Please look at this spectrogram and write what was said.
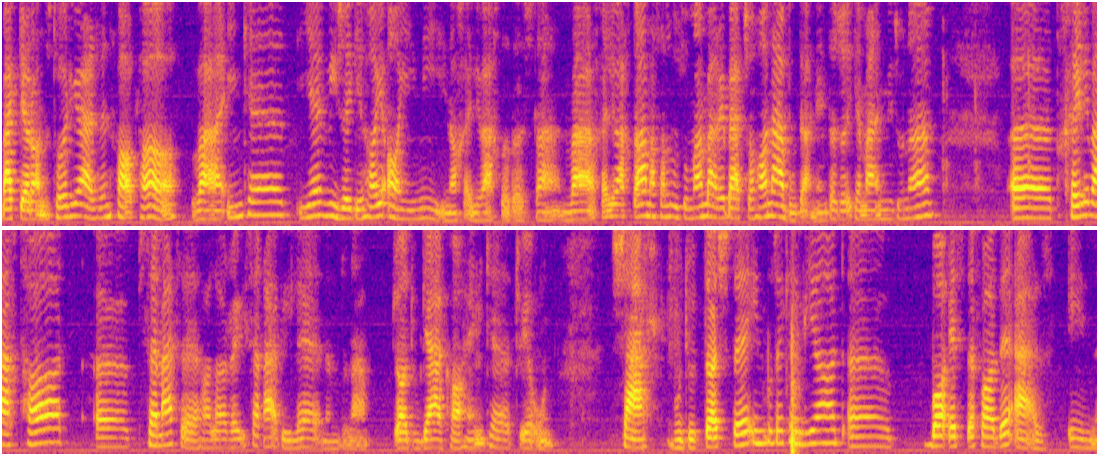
background توری از این fable ها و اینکه یه ویژگی های آیینی اینا خیلی وقتا داشتن و خیلی وقتا هم مثلا لزوما برای بچه ها نبودن. یعنی تا جایی که من می‌دونم خیلی وقتها سمت حالا رئیس قبیله نمی‌دونم جادوگر کاهنی که توی اون شهر وجود داشته این بوده که بیاد با استفاده از این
